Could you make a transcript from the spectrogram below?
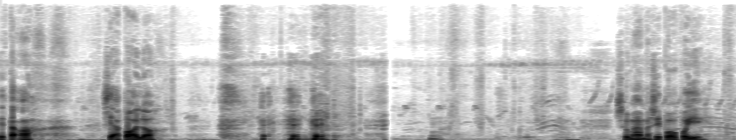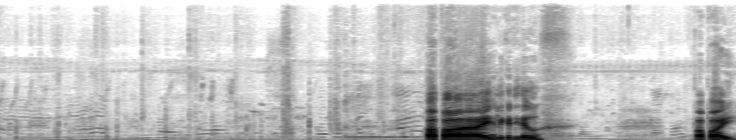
Ito oh, si Apollo. Sumama si Popoy eh. Papay, halika dito. Papay.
